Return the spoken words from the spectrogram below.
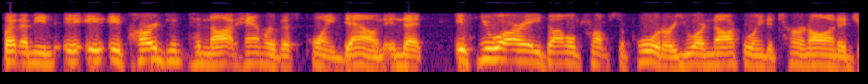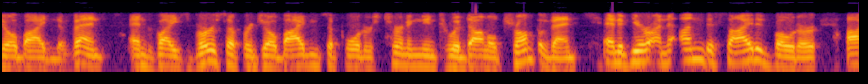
But I mean, it, it's hard to, to not hammer this point down in that if you are a Donald Trump supporter, you are not going to turn on a Joe Biden event, and vice versa for Joe Biden supporters turning into a Donald Trump event. And if you're an undecided voter, uh,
